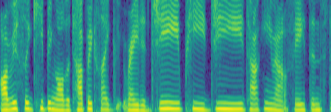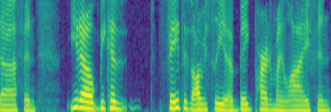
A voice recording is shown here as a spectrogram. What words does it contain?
obviously keeping all the topics like rated G PG talking about faith and stuff and you know because faith is obviously a big part of my life and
